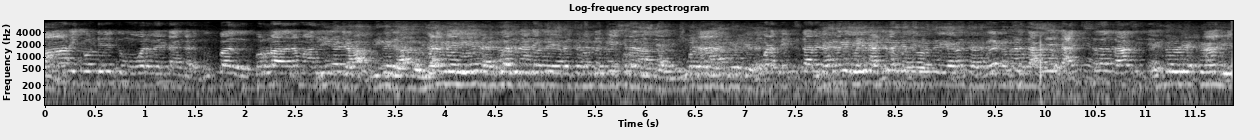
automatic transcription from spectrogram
மாறிக்கொண்டிருக்கும் ஒவ்வொரு வருடங்கள் இப்ப பொருளாதாரம் அதிகம். எங்களுடைய கேள்வி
